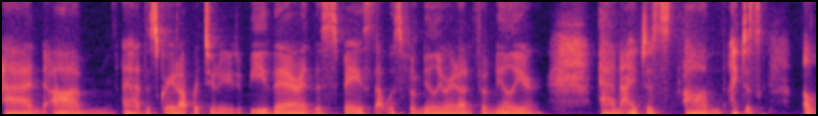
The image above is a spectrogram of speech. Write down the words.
and um, I had this great opportunity to be there in this space that was familiar and unfamiliar, and I just, um, I just uh,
